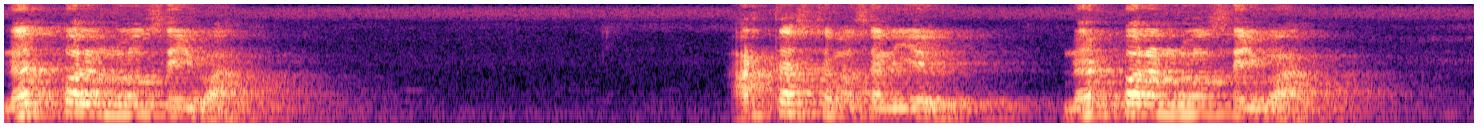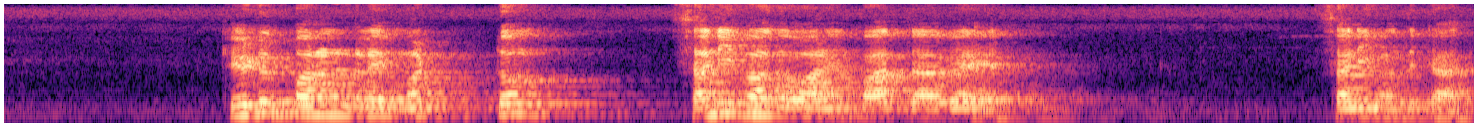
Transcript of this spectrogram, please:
நற்பலன்களும் செய்வார். அர்த்தஷ்டம சனியில் நற்பலன்களும் செய்வார். கெடு பலன்களை மட்டும் சனி பகவானை பார்த்தாவே சனி வந்துட்டார்.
